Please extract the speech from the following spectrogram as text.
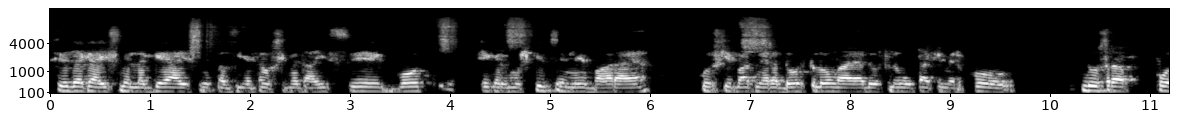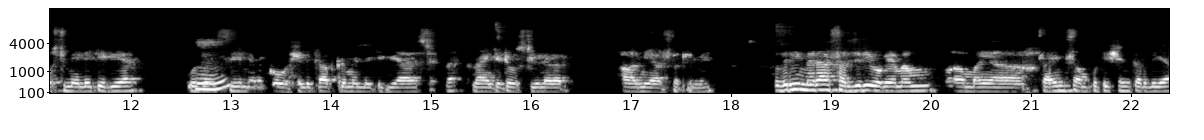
फिर जाके आइस में लग गया आइस में फंस गया था। उसके बाद आइस से बहुत एक मुश्किल से मैं बाहर आया। उसके बाद मेरा दोस्त लोग आया दोस्त लोग उठा के मेरे को दूसरा पोस्ट में लेके गया। उधर हम्म। से मेरे को हेलीकॉप्टर में लेके गया ninety two Srinagar army hospital में। उधर ही मेरा सर्जरी हो गया मैम मैं साइंस अम्पुटेशन कर दिया।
